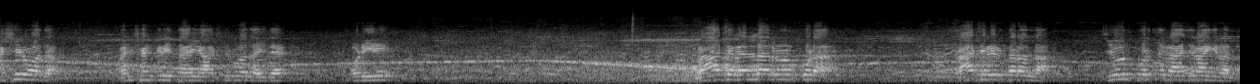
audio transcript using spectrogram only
ಆಶೀರ್ವಾದ. ಬನಶಂಕರಿ ತಾಯಿಯ ಆಶೀರ್ವಾದ ಇದೆ. ನೋಡಿ ರಾಜರೆಲ್ಲರೂ ಕೂಡ ರಾಜರಿರ್ತಾರಲ್ಲ ಜೀವನ ಪೂರ್ತಿ ರಾಜರಾಗಿರಲ್ಲ.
